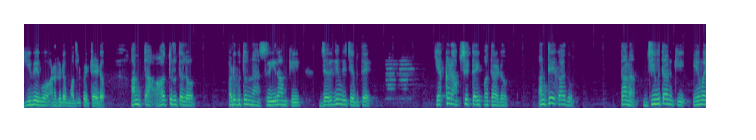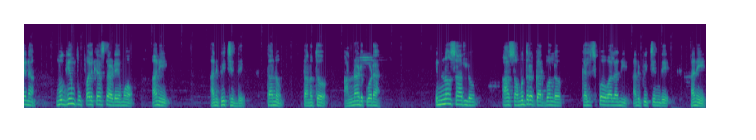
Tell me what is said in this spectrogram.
ఇవేవో అడగడం మొదలుపెట్టాడు. అంత ఆతృతలో అడుగుతున్న శ్రీరామ్కి జరిగింది చెబితే ఎక్కడ అప్సెట్ అయిపోతాడో. అంతేకాదు తన జీవితానికి ఏమైనా ముగింపు పలికేస్తాడేమో అని అనిపించింది. తను తనతో అన్నాడు కూడా. ఎన్నోసార్లు ఆ సముద్ర గర్భంలో కలిసిపోవాలని అనిపించింది అని.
